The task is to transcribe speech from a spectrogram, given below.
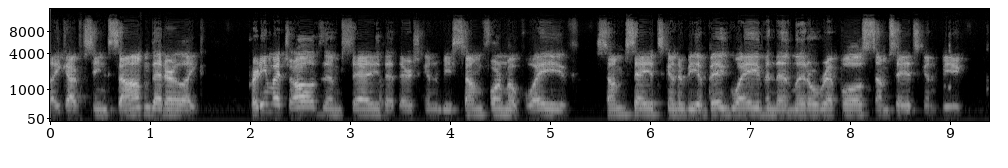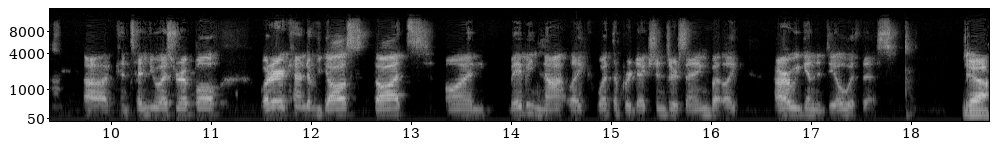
Like I've seen some that are like pretty much all of them say that there's going to be some form of wave. Some say it's going to be a big wave and then little ripples. Some say it's going to be a continuous ripple. What are kind of y'all's thoughts on maybe not like what the predictions are saying, but like how are we going to deal with this? Yeah.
